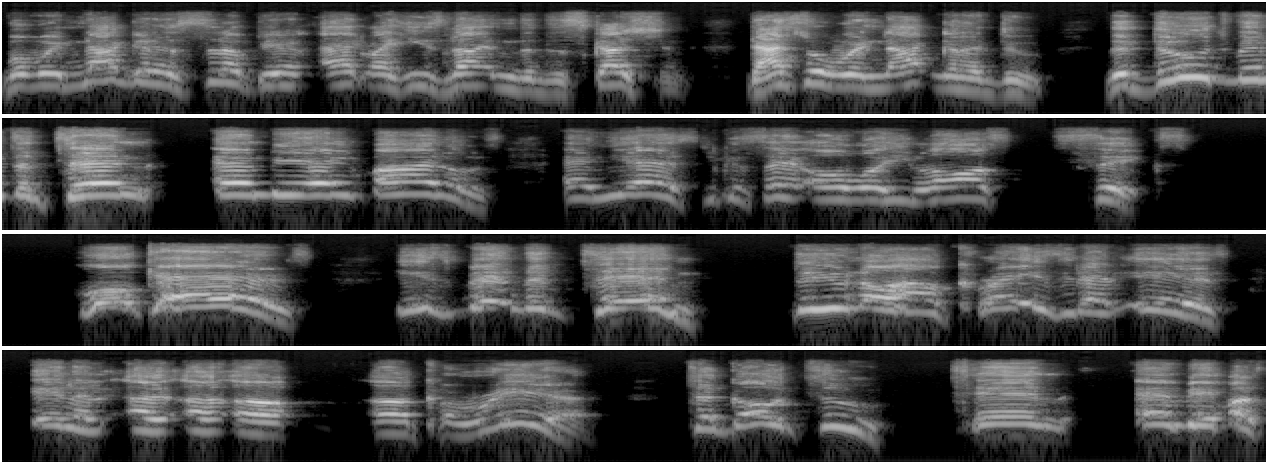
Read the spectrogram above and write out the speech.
But we're not going to sit up here and act like he's not in the discussion. That's what we're not going to do. The dude's been to 10 NBA finals. And yes, you can say, oh, well, he lost six. Who cares? He's been to 10. Do you know how crazy that is in a, a, a, a, a career to go to 10 NBA finals?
